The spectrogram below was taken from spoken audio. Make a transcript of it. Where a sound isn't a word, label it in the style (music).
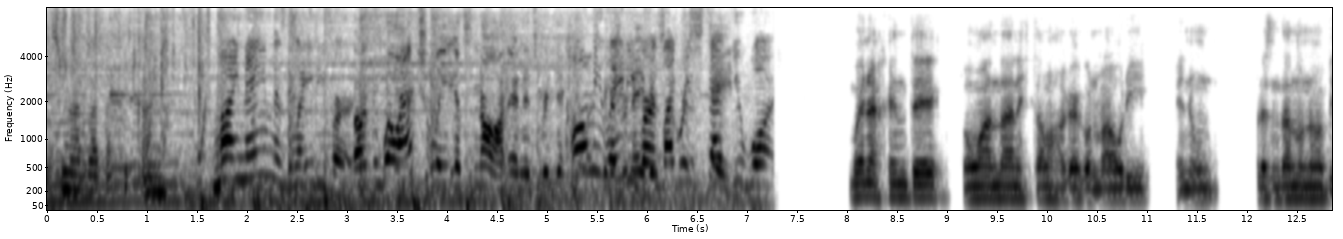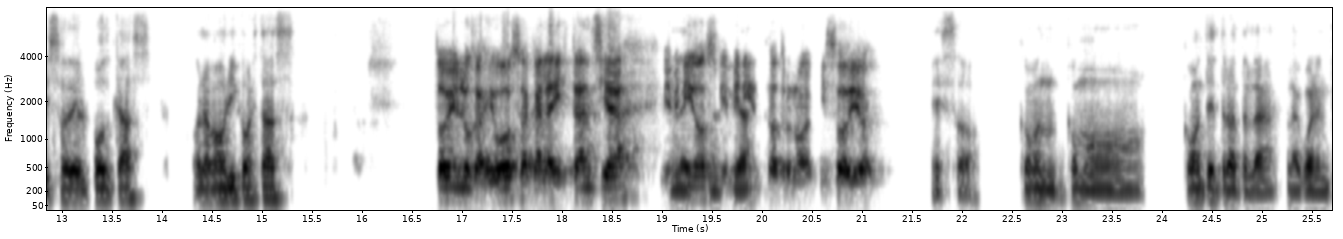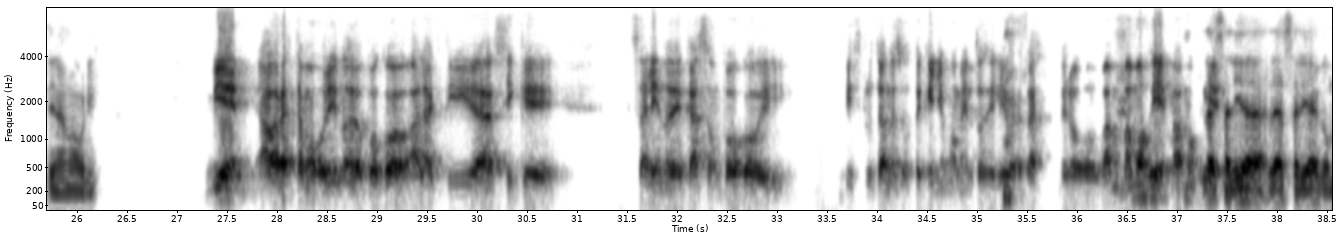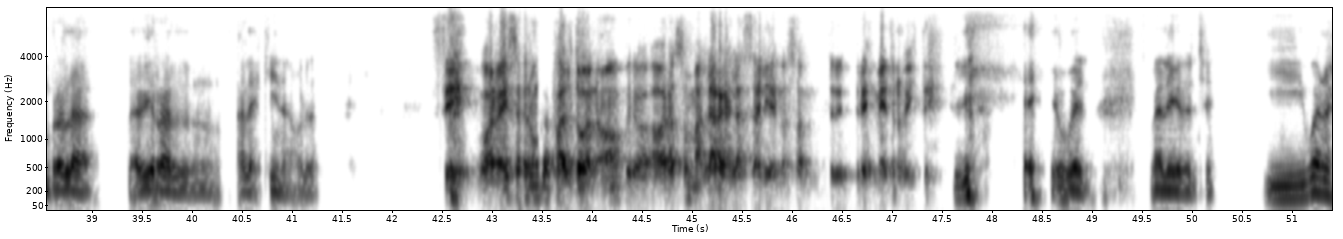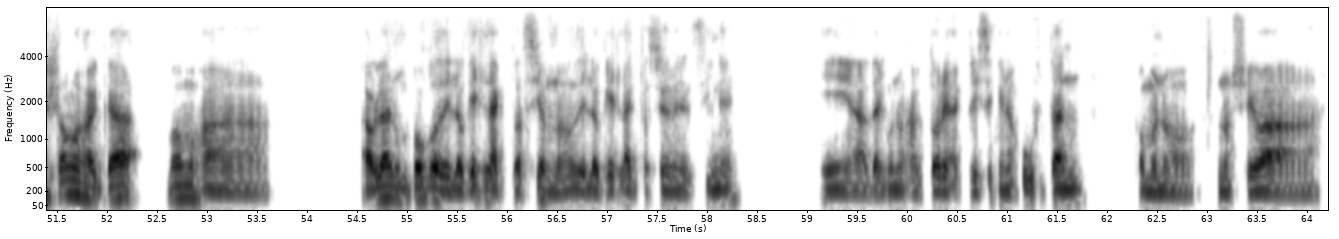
es una rata africana. My name is Ladybird. Uh, well, actually, it's not, and it's ridiculous. Call me Ladybird like you said you would. Buena gente, ¿cómo andan? Estamos acá con Mauri en un presentando un nuevo episodio del podcast. Hola Mauri, ¿cómo estás? Todo bien, Lucas, y vos acá a la distancia. Bienvenidos, distancia. bienvenidos a otro nuevo episodio. Eso. ¿Cómo, cómo, cómo te trata la, la cuarentena, Mauri? Bien, ahora estamos volviendo de a poco a la actividad, así que saliendo de casa un poco y disfrutando esos pequeños momentos de libertad. (laughs) Pero vam- vamos bien, vamos La bien. salida, la salida a comprar la, la birra al- a la esquina, boludo. Sí, bueno, esa nunca faltó, ¿no? Pero ahora son más largas las salidas, no son tre- tres metros, ¿viste? (laughs) bueno, me alegro, che. Y bueno, estamos acá, vamos a hablar un poco de lo que es la actuación, ¿no? De lo que es la actuación en el cine, eh, de algunos actores, actrices que nos gustan, cómo nos, lleva,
